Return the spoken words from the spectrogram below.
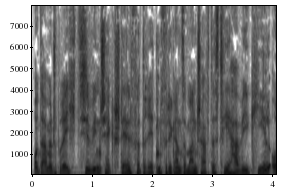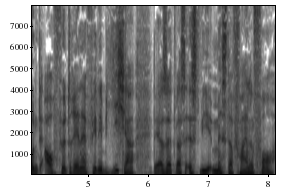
Und damit spricht Winczek stellvertretend für die ganze Mannschaft des THW Kiel und auch für Trainer Philipp Jicher, der so etwas ist wie Mr. Final Four.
